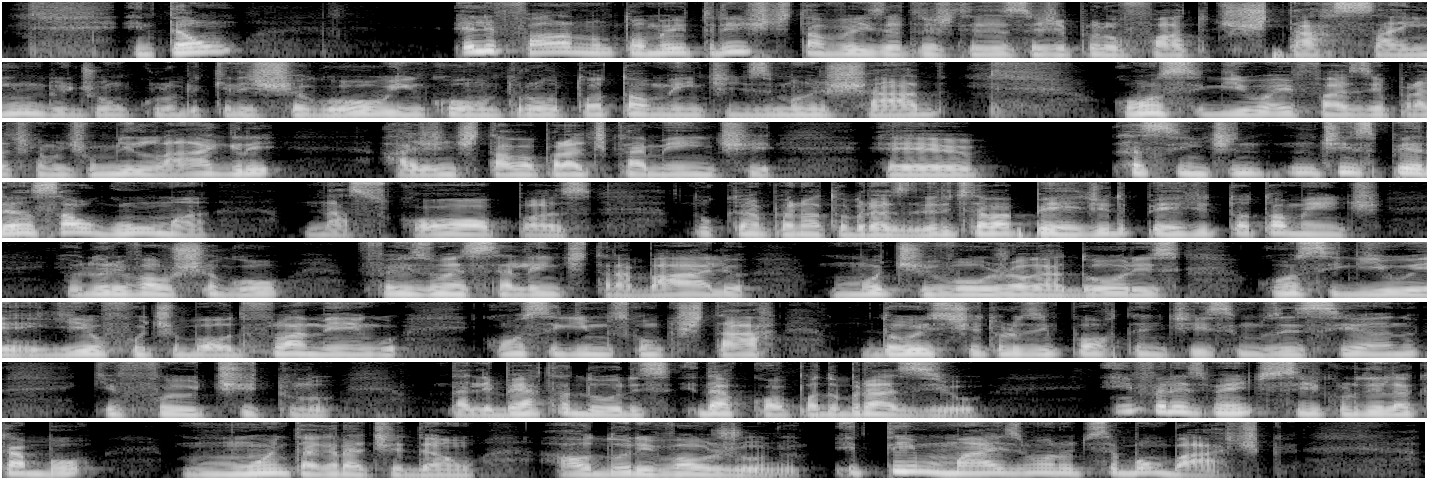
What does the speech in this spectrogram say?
Então, ele fala num tom meio triste, talvez a tristeza seja pelo fato de estar saindo de um clube que ele chegou e encontrou totalmente desmanchado. Conseguiu aí fazer praticamente um milagre. A gente estava praticamente é, assim, não tinha esperança alguma nas Copas, no Campeonato Brasileiro, estava perdido, perdido totalmente. E o Dorival chegou, fez um excelente trabalho, motivou os jogadores, conseguiu erguer o futebol do Flamengo, conseguimos conquistar dois títulos importantíssimos esse ano, que foi o título da Libertadores e da Copa do Brasil. Infelizmente, o ciclo dele acabou. Muita gratidão ao Dorival Júnior. E tem mais uma notícia bombástica.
